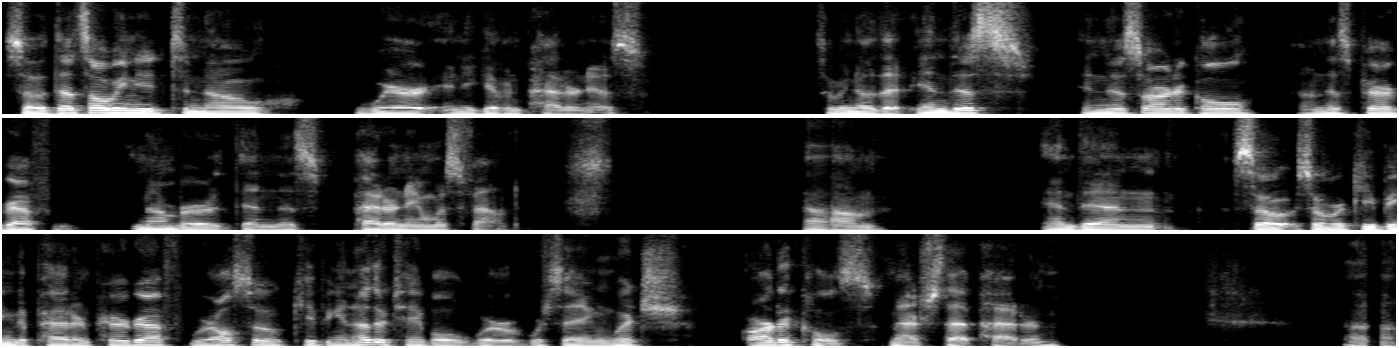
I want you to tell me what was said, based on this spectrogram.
So that's all we need to know where any given pattern is. So we know that in this in this article, on this paragraph number, then this pattern name was found. Um, and then so so we're keeping the pattern paragraph. We're also keeping another table where we're saying which articles match that pattern. Uh,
